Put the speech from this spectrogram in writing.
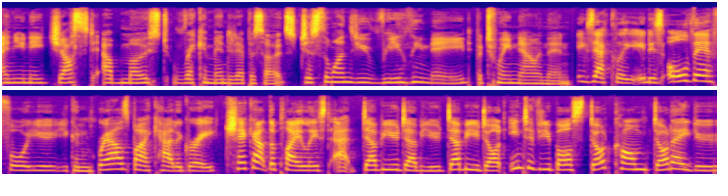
and you need just our most recommended episodes, just the ones you really need between now and then. Exactly. It is all there for you. You can browse by category. Check out the playlist at www.interviewboss.com.au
